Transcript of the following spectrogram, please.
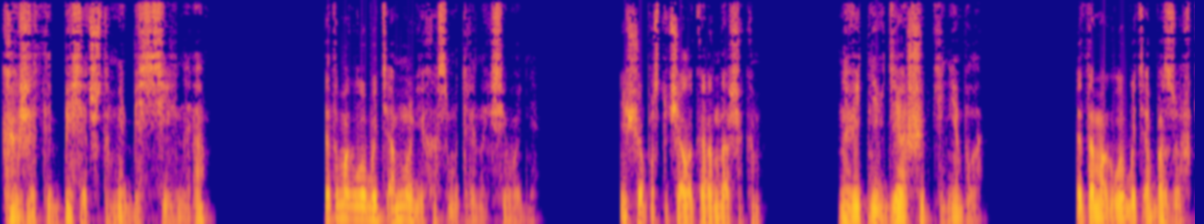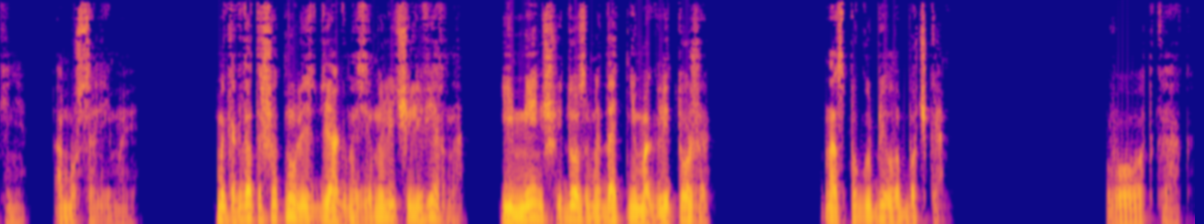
«Как же это бесит, что мы бессильны, а?» Это могло быть о многих осмотренных сегодня. Еще постучала карандашиком. Но ведь нигде ошибки не было. Это могло быть о Базовкине, о Мурсалимове. Мы когда-то шатнулись в диагнозе, но лечили верно. И меньшей дозы мы дать не могли тоже. Нас погубила бочка. Вот как.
